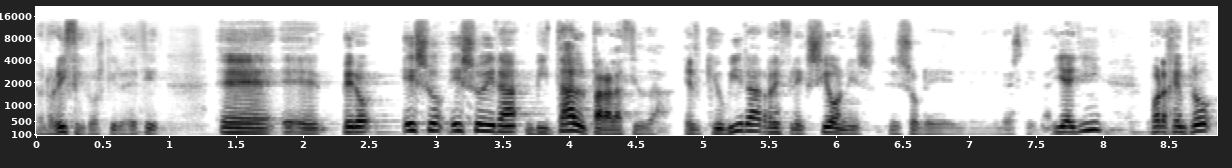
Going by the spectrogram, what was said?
Honoríficos, quiero decir. Eh, eh, pero eso, eso era vital para la ciudad, el que hubiera reflexiones sobre la escena. Y allí, por ejemplo,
